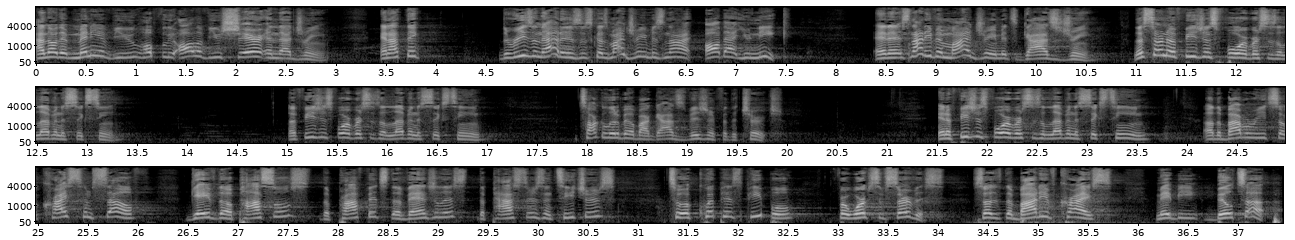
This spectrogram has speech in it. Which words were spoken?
I know that many of you, hopefully all of you, share in that dream. And I think the reason that is is because my dream is not all that unique. And it's not even my dream, it's God's dream. Let's turn to Ephesians 4, verses 11 to 16. Ephesians 4, verses 11 to 16. Talk a little bit about God's vision for the church. In Ephesians 4, verses 11 to 16, uh, the Bible reads So Christ himself gave the apostles, the prophets, the evangelists, the pastors, and teachers to equip his people for works of service, so that the body of Christ may be built up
